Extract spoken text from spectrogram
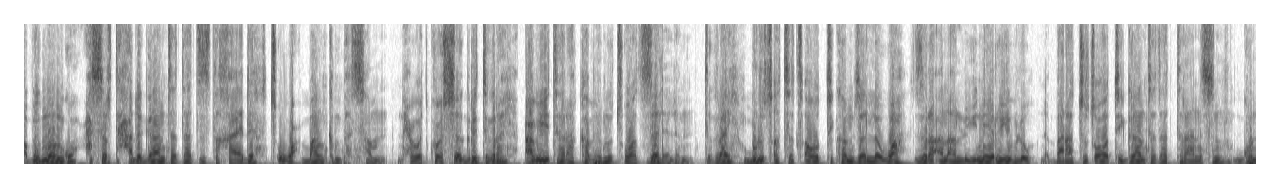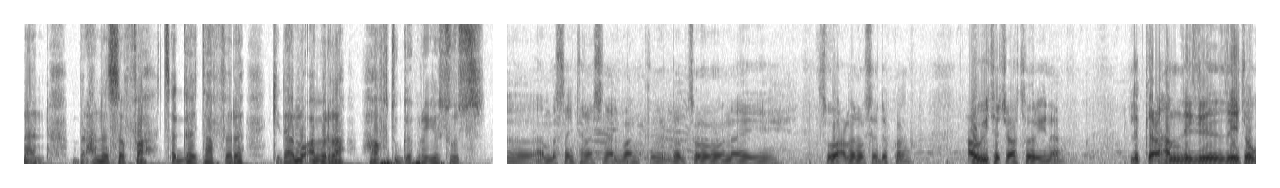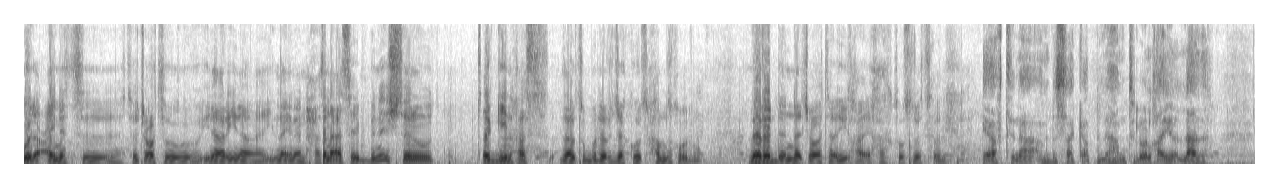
ኣብ መንጎ 11 ጋንታታት ዝተኻየደ ጽዋዕ ባንክ ኣንበሳ ንሕወት ኩዕሶ እግሪ ትግራይ ዓብዪ ተራ ካብ ምጽዋት ዘለለ ትግራይ ብሉፃት ተጻወቲ ከም ዘለዋ ዝረኣናሉ እዩ ነይሩ ይብሉ ነባራት ተጻወቲ ጋንታታት ትራንስን ጉናን ብርሃነ ሰፋ፣ ጸጋይ ታፈረ፣ ኪዳኑ ኣበራ፣ ሃፍቱ ገብረ የሱስ ኣንበሳ ኢንተርናሽናል ባንክ ለምጾ ናይ ጽዋዕ መን ወሰደ እኳ ዓብዪ ተጫዋቶ ርኢና لك هم زي زي توجد عينة تجعتو إنا رينا إلا إنا نحس أنا أسيب بنش تنو تجين خس لو تبود درجة كوز حمز خلو لا رد أن تجعتو إيل خاي خس توصل تخل يافتنا أم بسك أبلهم تلو الخي لا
